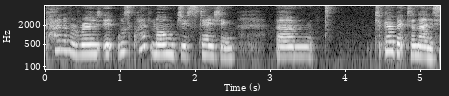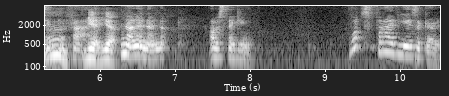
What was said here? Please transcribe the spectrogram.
kind of arose. It was quite long gestating. Um, to go back to nineteen seventy five. Mm. Yeah, yeah. No, no, no, no. I was thinking, what's five years ago?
